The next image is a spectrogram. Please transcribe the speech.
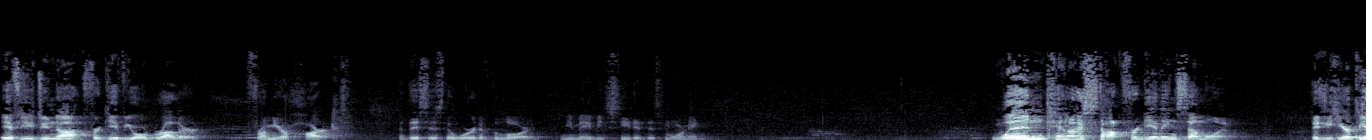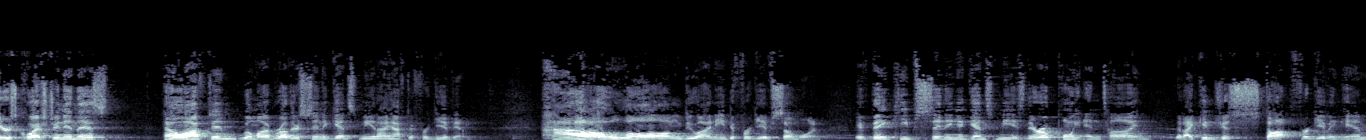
if you do not forgive your brother from your heart. And this is the word of the Lord. You may be seated this morning. When can I stop forgiving someone? Did you hear Peter's question in this? How often will my brother sin against me and I have to forgive him? How long do I need to forgive someone? If they keep sinning against me, is there a point in time that I can just stop forgiving him?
